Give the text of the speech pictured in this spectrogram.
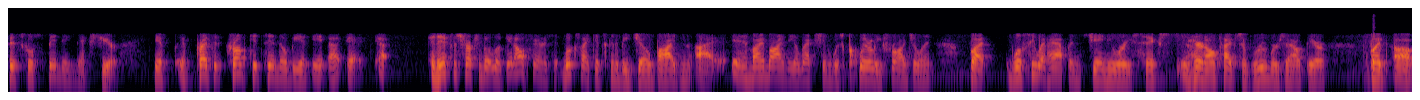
fiscal spending next year. If if President Trump gets in, there'll be an, uh, uh, an infrastructure. But look, in all fairness, it looks like it's going to be Joe Biden. I, in my mind, the election was clearly fraudulent, but we'll see what happens January 6th. I'm hearing all types of rumors out there, but uh,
